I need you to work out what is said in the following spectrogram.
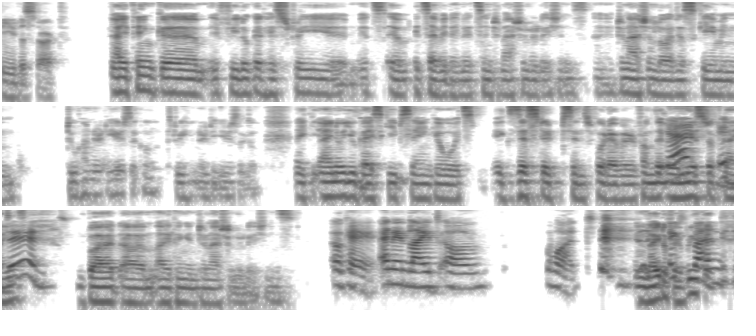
for you to start. I think uh, if we look at history, uh, it's uh, it's evident. It's international relations. Uh, international law just came in 200 years ago, 300 years ago. Like I know you guys keep saying, "Oh, it's existed since forever, from the yes, earliest of it times." did. But um, I think international relations, Okay, and in light of what? in light of everything,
